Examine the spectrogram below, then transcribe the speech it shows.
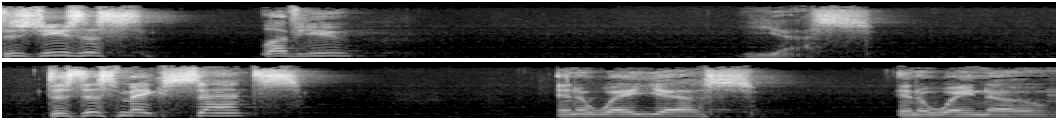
Does Jesus love you? Yes. Does this make sense? In a way, yes. In a way, no.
